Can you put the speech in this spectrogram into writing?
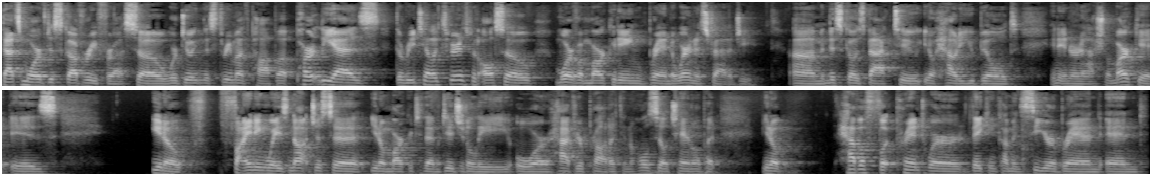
That's more of discovery for us. So we're doing this three month pop up partly as the retail experience, but also more of a marketing brand awareness strategy. Um, and this goes back to you know how do you build an international market is you know f- finding ways not just to you know market to them digitally or have your product in a wholesale channel, but you know have a footprint where they can come and see your brand and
